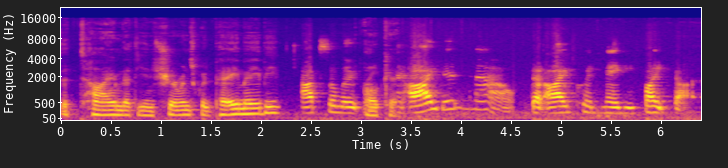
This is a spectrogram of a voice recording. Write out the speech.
the time that the insurance would pay, maybe? Absolutely. Okay. And I didn't know that I could maybe fight that.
